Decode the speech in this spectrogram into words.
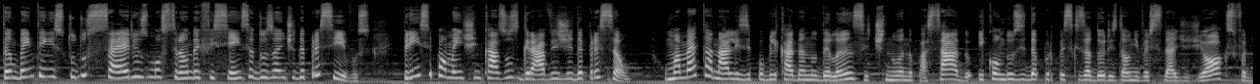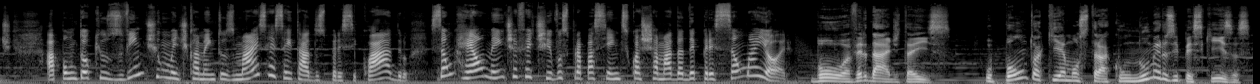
Também tem estudos sérios mostrando a eficiência dos antidepressivos, principalmente em casos graves de depressão. Uma meta-análise publicada no The Lancet no ano passado e conduzida por pesquisadores da Universidade de Oxford apontou que os 21 medicamentos mais receitados para esse quadro são realmente efetivos para pacientes com a chamada depressão maior. Boa, verdade, Thaís. O ponto aqui é mostrar com números e pesquisas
